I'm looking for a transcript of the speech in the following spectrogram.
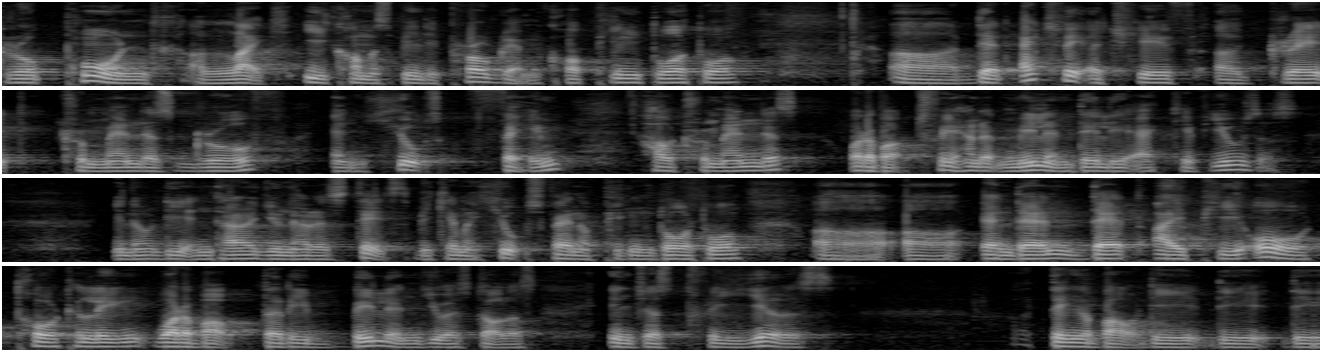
Groupon-like uh, e-commerce mini program called Pinduoduo uh, that actually achieved a great, tremendous growth and huge fame. How tremendous? What about 300 million daily active users? You know, the entire United States became a huge fan of Pinduoduo. Uh, uh, and then that IPO totaling, what about 30 billion US dollars in just three years? Think about the, the, the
